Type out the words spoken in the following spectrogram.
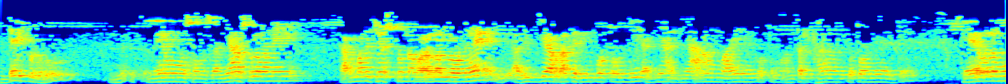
అంటే ఇప్పుడు మేము సన్యాసులని కర్మలు చేస్తున్న వాళ్ళలోనే అవిద్య అలా పెరిగిపోతుంది అజ్ఞా జ్ఞానం మాయమైపోతుంది అంతర్ధానం అయిపోతుంది అంటే కేవలము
